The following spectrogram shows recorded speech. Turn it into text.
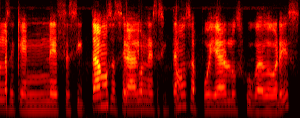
las de que necesitamos hacer algo, necesitamos apoyar a los jugadores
